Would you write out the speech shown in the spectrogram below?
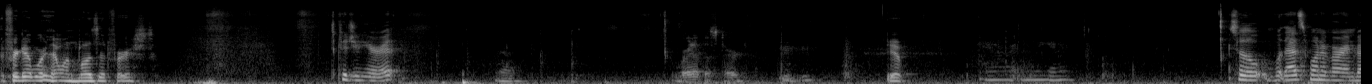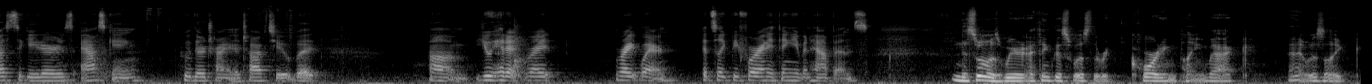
I forgot where that one was at first. Could you hear it? No. Right at the start. Yep. Yeah, right in the beginning. So w- that's one of our investigators asking who they're trying to talk to, but um, you hit it right, right where it's like before anything even happens. And this one was weird. I think this was the recording playing back, and it was like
